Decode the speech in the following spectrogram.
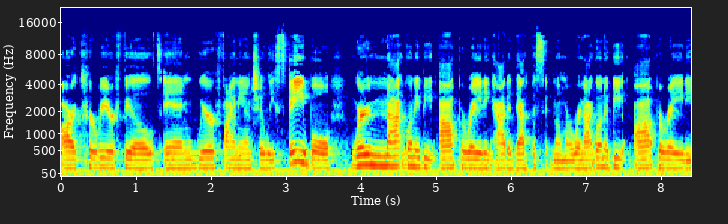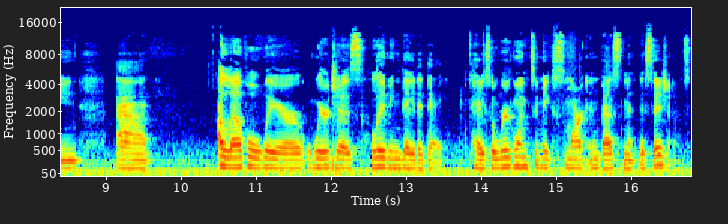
our career fields and we're financially stable, we're not going to be operating at a deficit no more. We're not going to be operating at a level where we're just living day to day. Okay, so we're going to make smart investment decisions.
